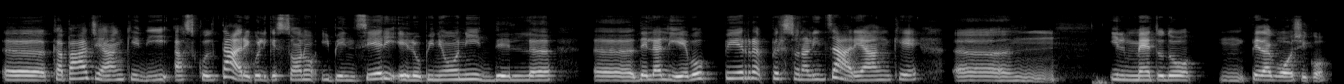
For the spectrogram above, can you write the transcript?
eh, capace anche di ascoltare quelli che sono i pensieri e le opinioni del, eh, dell'allievo per personalizzare anche ehm, il metodo pedagogico,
